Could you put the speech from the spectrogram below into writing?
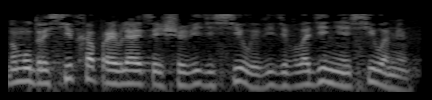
Но мудрость ситха проявляется еще в виде силы, в виде владения силами –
